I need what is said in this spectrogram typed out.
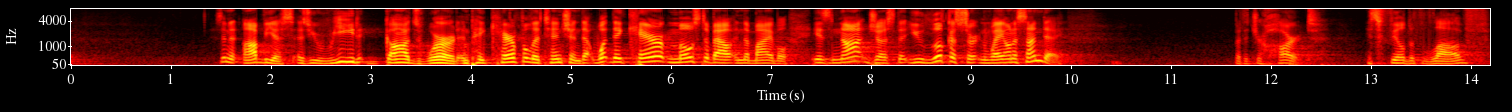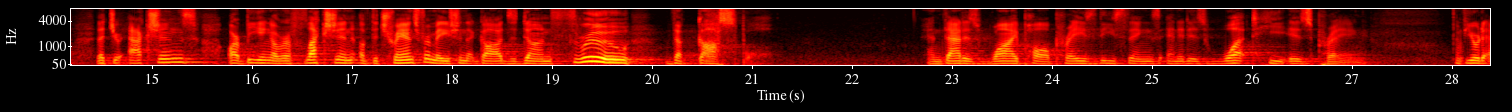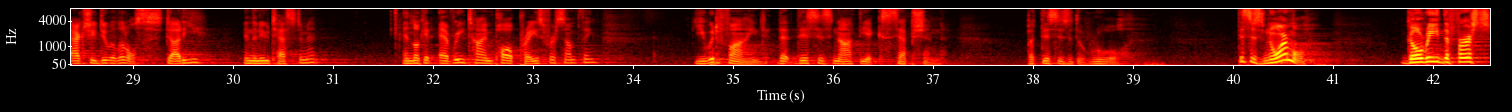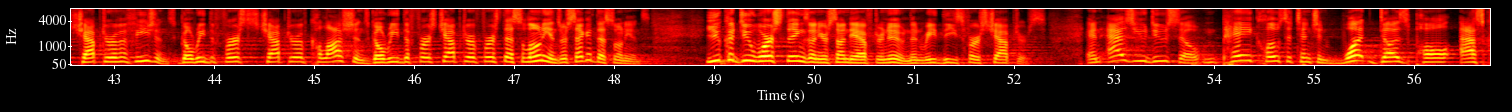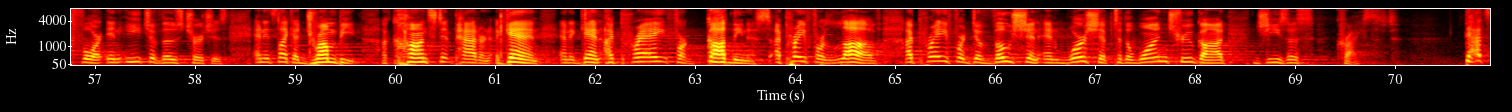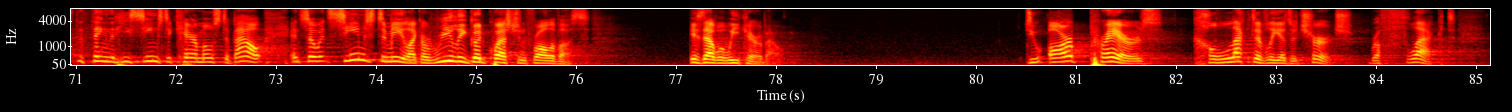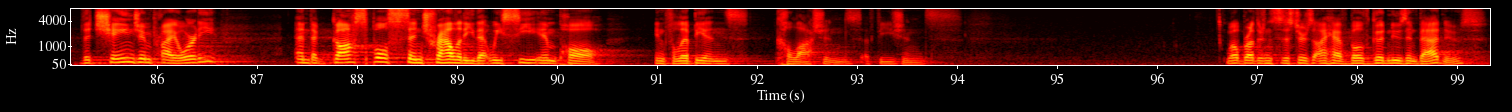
Isn't it obvious as you read God's word and pay careful attention that what they care most about in the Bible is not just that you look a certain way on a Sunday, but that your heart is filled with love, that your actions are being a reflection of the transformation that God's done through the gospel. And that is why Paul prays these things, and it is what he is praying. If you were to actually do a little study in the New Testament and look at every time Paul prays for something, you would find that this is not the exception, but this is the rule. This is normal. Go read the first chapter of Ephesians. Go read the first chapter of Colossians. Go read the first chapter of First Thessalonians or Second Thessalonians. You could do worse things on your Sunday afternoon than read these first chapters. And as you do so, pay close attention. What does Paul ask for in each of those churches? And it's like a drumbeat, a constant pattern, again and again. I pray for godliness. I pray for love. I pray for devotion and worship to the one true God, Jesus Christ. That's the thing that he seems to care most about. And so it seems to me like a really good question for all of us. Is that what we care about? Do our prayers collectively as a church reflect the change in priority and the gospel centrality that we see in Paul in Philippians, Colossians, Ephesians. Well, brothers and sisters, I have both good news and bad news.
